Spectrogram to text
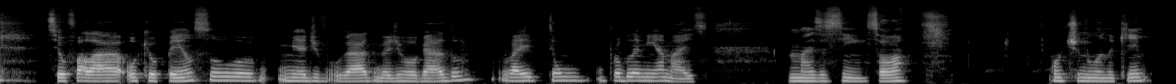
se eu falar o que eu penso, meu advogado, meu advogado vai ter um, um probleminha a mais. Mas, assim, só continuando aqui,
